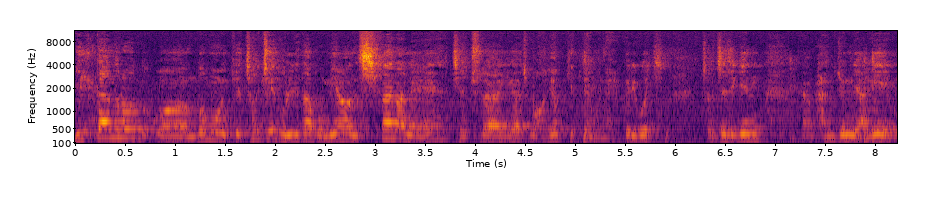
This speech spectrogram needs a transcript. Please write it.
1단으로 어, 너무 이렇게 천천히 돌리다 보면 시간 안에 제출하기가 좀 어렵기 때문에 그리고 지- 전체적인 반죽량이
